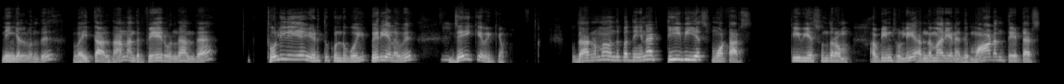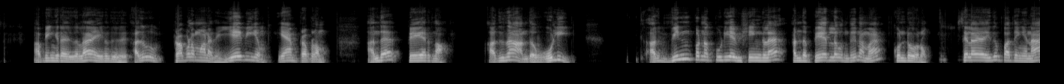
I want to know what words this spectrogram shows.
நீங்கள் வந்து வைத்தால்தான் அந்த பேர் வந்து அந்த தொழிலையே எடுத்துக்கொண்டு போய் பெரிய அளவு. ஜெயிக்க வைக்கும். உதாரணமாக வந்து பார்த்தீங்கன்னா டிவிஎஸ் மோட்டார்ஸ் டிவிஎஸ் சுந்தரம் அப்படின்னு சொல்லி அந்த மாதிரியான இது மாடர்ன் தேட்டர்ஸ் அப்படிங்கிற இதெல்லாம் இருந்தது. அதுவும் பிரபலமானது. ஏவிஎம் ஏன் பிரபலம்? அந்த பெயர் தான் அதுதான் அந்த ஒளி அது வின் பண்ணக்கூடிய விஷயங்களை அந்த பேரில் வந்து நம்ம கொண்டு வரோம். சில இது பார்த்தீங்கன்னா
